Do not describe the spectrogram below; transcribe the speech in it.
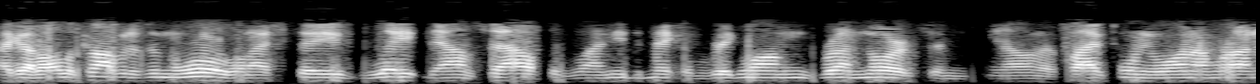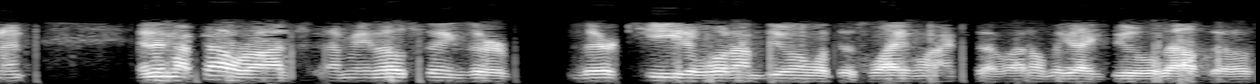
I got all the confidence in the world when I stay late down south and when I need to make a big long run north, and you know, on the 521 I'm running, and then my power rods. I mean, those things are they're key to what I'm doing with this light line stuff. I don't think I can do it without those.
